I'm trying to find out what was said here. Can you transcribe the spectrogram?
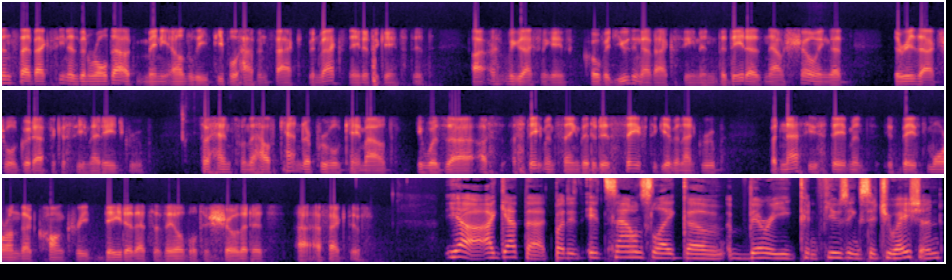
since that vaccine has been rolled out, many elderly people have in fact been vaccinated against it, uh, vaccinated against COVID using that vaccine, and the data is now showing that there is actual good efficacy in that age group. So hence, when the Health Canada approval came out, it was a, a, a statement saying that it is safe to give in that group. But NACI's statement is based more on the concrete data that's available to show that it's uh, effective. Yeah, I get that, but it, it sounds like a very confusing situation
